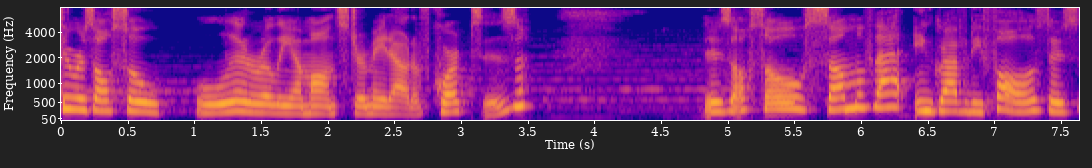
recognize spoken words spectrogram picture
there is also literally a monster made out of corpses. There's also some of that in Gravity Falls. There's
